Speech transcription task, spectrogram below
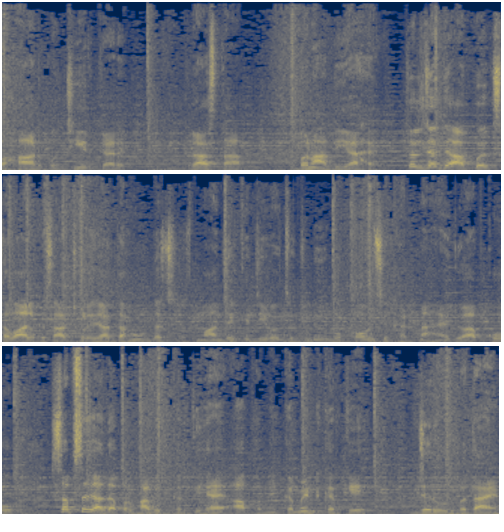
पहाड़ को चीर कर रास्ता बना दिया है। चल चलते आपको एक सवाल के साथ छोड़े जाता हूँ। दशरथ मांझी के जीवन से जुड़ी वो कौन सी घटना है जो आपको सबसे ज़्यादा प्रभावित करती है? आप हमें कमेंट करके ज़रूर बताएँ।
